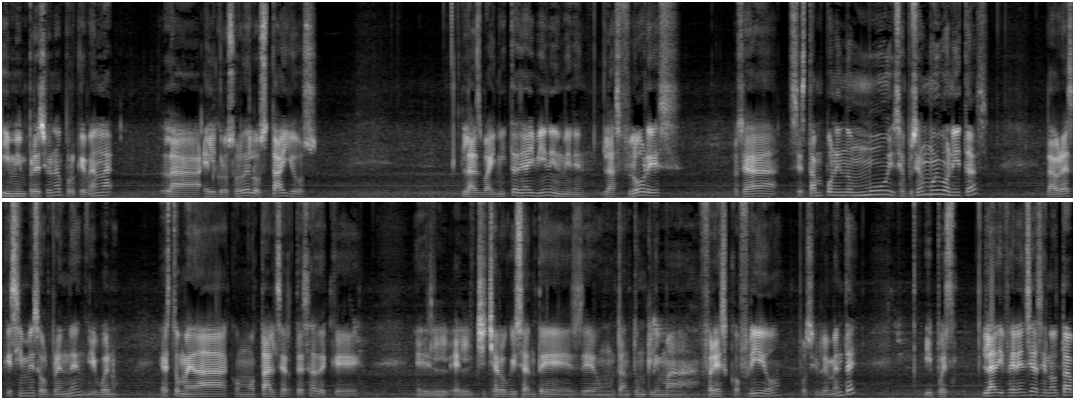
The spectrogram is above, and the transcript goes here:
y me impresiona porque vean la, el grosor de los tallos. Las vainitas ya ahí vienen, miren. Las flores. O sea, se están poniendo muy... Se pusieron muy bonitas. La verdad es que sí me sorprenden. Y bueno, esto me da como tal certeza de que el, el guisante es de un tanto un clima fresco, frío, posiblemente. Y pues la diferencia se nota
